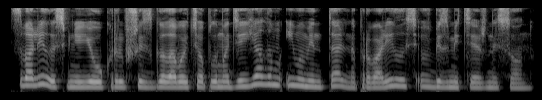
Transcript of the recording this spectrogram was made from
Свалилась в нее, укрывшись с головой теплым одеялом, и моментально провалилась в безмятежный сон.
